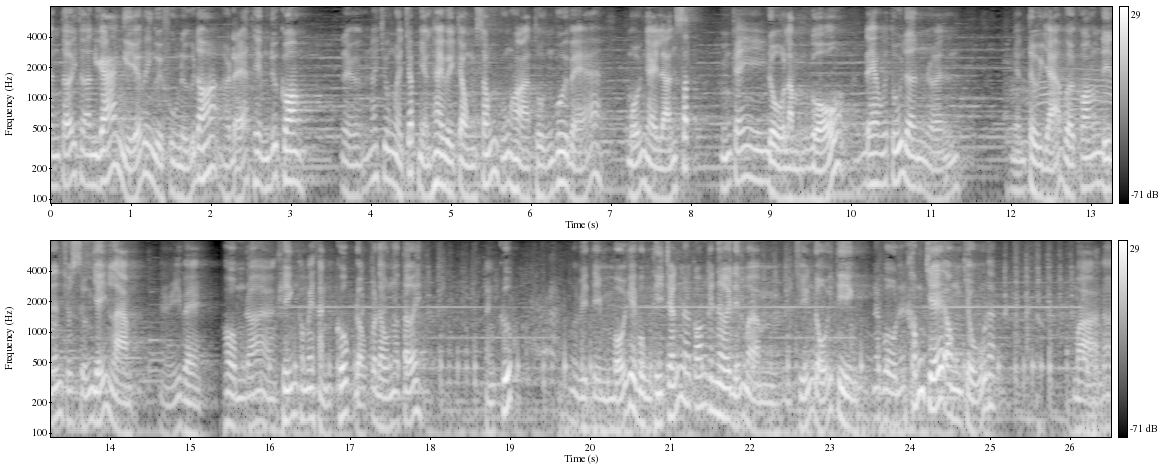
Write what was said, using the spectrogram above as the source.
anh tới thôi anh gá nghĩa với người phụ nữ đó rồi đẻ thêm đứa con. Rồi nói chung là chấp nhận hai vợ chồng sống cũng hòa thuận vui vẻ. Mỗi ngày là anh sách những cái đồ làm gỗ, đeo cái túi lên rồi anh từ giả vợ con đi đến chỗ xưởng giấy làm. Rồi đi về. Hôm đó khiến có mấy thằng cướp đột có đâu nó tới. Thằng cướp, vì thì mỗi cái vùng thị trấn nó có một cái nơi để mà chuyển đổi tiền. Nó vô nó khống chế ông chủ đó. Mà nó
